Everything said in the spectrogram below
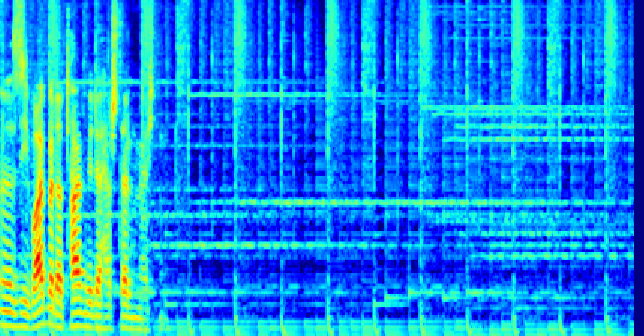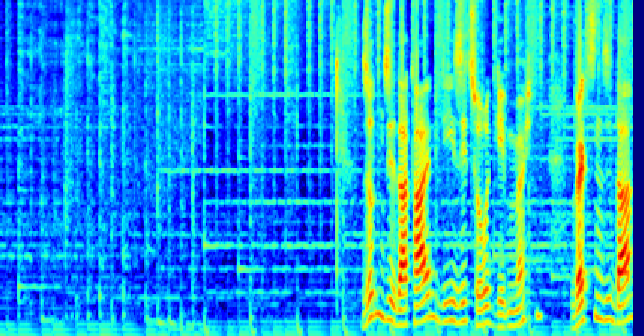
äh, Sie Viber-Dateien wiederherstellen möchten. Suchen Sie Dateien, die Sie zurückgeben möchten, wechseln Sie da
